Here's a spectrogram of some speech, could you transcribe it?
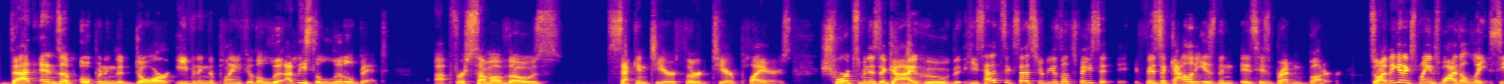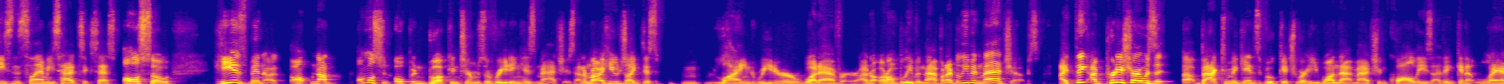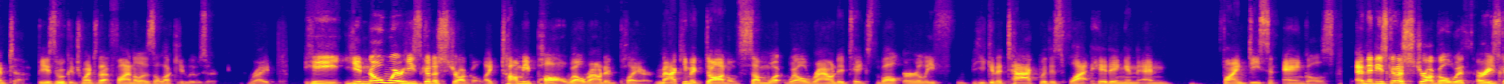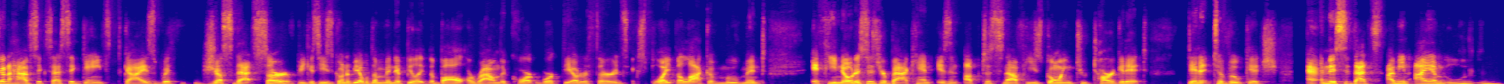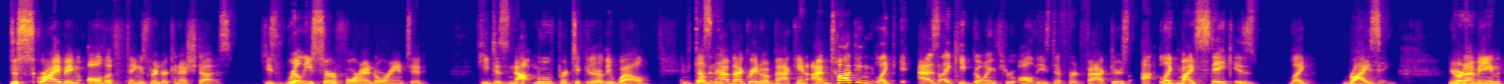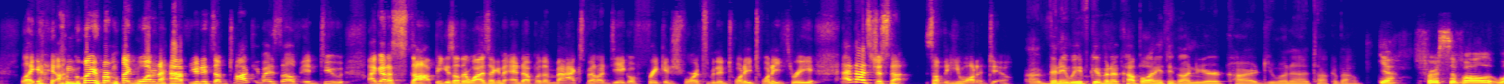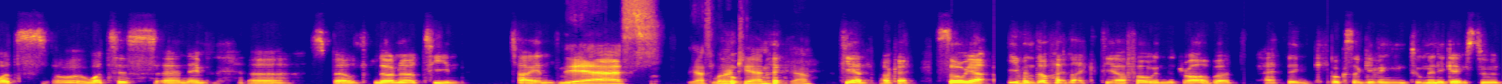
that ends up opening the door, evening the playing field a li- at least a little bit uh, for some of those second tier, third tier players. Schwartzman is a guy who he's had success here because let's face it, physicality is the is his bread and butter. So I think it explains why the late season slam he's had success. Also, he has been a, not almost an open book in terms of reading his matches. And I'm not huge like this lined reader or whatever. I don't, I don't believe in that, but I believe in matchups. I think I'm pretty sure I was at, uh, back to him against Vukic where he won that match in qualies. I think in Atlanta because Vukic went to that final as a lucky loser right? He, you know where he's going to struggle. Like Tommy Paul, well-rounded player. Mackie McDonald, somewhat well-rounded, takes the ball early. He can attack with his flat hitting and and find decent angles. And then he's going to struggle with, or he's going to have success against guys with just that serve because he's going to be able to manipulate the ball around the court, work the outer thirds, exploit the lack of movement. If he notices your backhand isn't up to snuff, he's going to target it. Did it to Vukic. And this that's I mean, I am describing all the things Rinderknech does. He's really serve forehand oriented. He does not move particularly well, and he doesn't have that great of a backhand. I'm talking like as I keep going through all these different factors, I, like my stake is like rising. You know what I mean? Like I'm going from like one and a half units. I'm talking myself into I gotta stop because otherwise I'm gonna end up with a max bet on Diego freaking Schwartzman in 2023, and that's just not something you want to do. Uh, Vinny, we've given a couple. Anything on your card you want to talk about? Yeah. First of all, what's uh, what's his uh, name uh, spelled? Learner Tien. Tien. Yes. Yes, Leonard Tien. Yeah. Tien. Okay. So yeah, even though I like Tiafoe in the draw, but I think books are giving too many games to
